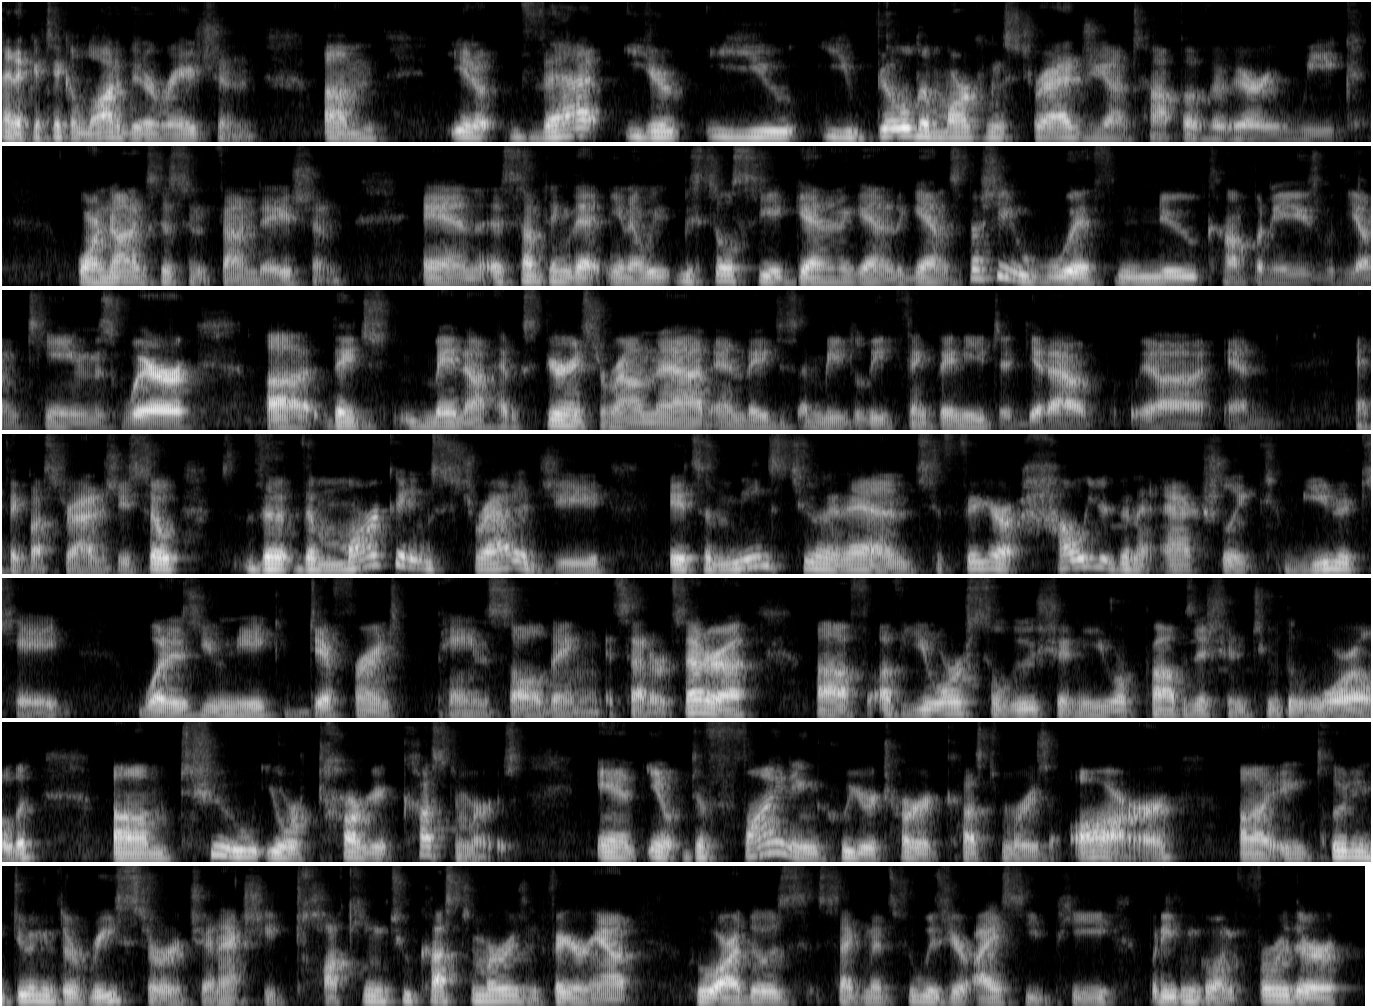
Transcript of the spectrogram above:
and it can take a lot of iteration. Um, you know that you you you build a marketing strategy on top of a very weak or non-existent foundation and it's something that you know we, we still see again and again and again especially with new companies with young teams where uh, they just may not have experience around that and they just immediately think they need to get out uh, and and think about strategy so the the marketing strategy it's a means to an end to figure out how you're going to actually communicate what is unique, different, pain solving, et cetera, et cetera, uh, of your solution, your proposition to the world, um, to your target customers. And you know, defining who your target customers are, uh, including doing the research and actually talking to customers and figuring out who are those segments, who is your ICP, but even going further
